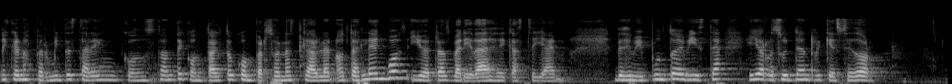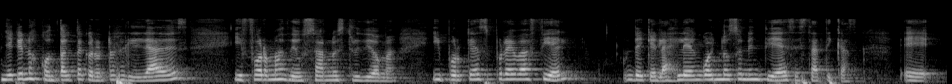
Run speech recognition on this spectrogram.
es que nos permite estar en constante contacto con personas que hablan otras lenguas y otras variedades de castellano. Desde mi punto de vista, ello resulta enriquecedor, ya que nos contacta con otras realidades y formas de usar nuestro idioma, y porque es prueba fiel de que las lenguas no son entidades estáticas, eh,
